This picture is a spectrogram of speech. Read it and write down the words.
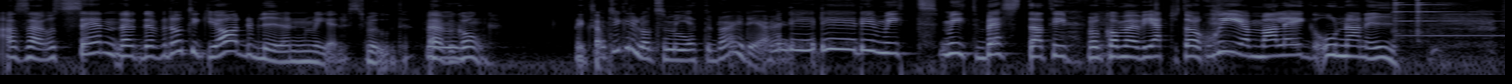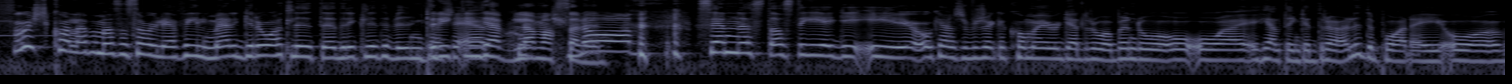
Alltså, och sen, för då tycker jag det blir en mer smooth övergång. Liksom. Jag tycker det låter som en jättebra idé. Men det, det, det är mitt, mitt bästa tips för att komma över hjärtestorm. Schemalägg onani. Först kolla på massa sorgliga filmer, gråt lite, drick lite vin, Drick kanske en jävla massa vin. choklad. Sen nästa steg är att kanske försöka komma ur garderoben då och, och helt enkelt röra lite på dig och, och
